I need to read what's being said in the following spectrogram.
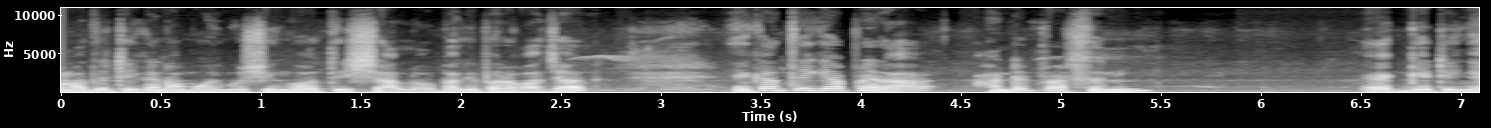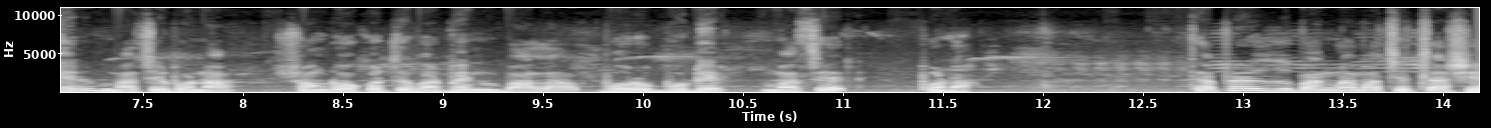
আমাদের ঠিকানা ময়মনসিংহ তিরশাল ও বালিপাড়া বাজার। এখান থেকে আপনারা হান্ড্রেড পারসেন্ট এক গেটিংয়ের মাছের পোনা সংগ্রহ করতে পারবেন। বালা, বড় বুডের মাছের পোনা তো আপনারা যদি বাংলা মাছের চাষে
